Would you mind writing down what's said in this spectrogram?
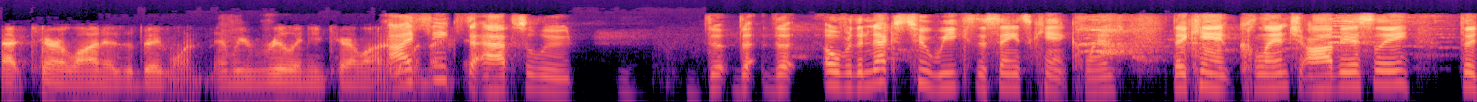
at Carolina is a big one, and we really need Carolina. I think the absolute the, the the over the next two weeks the Saints can't clinch. They can't clinch obviously. The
